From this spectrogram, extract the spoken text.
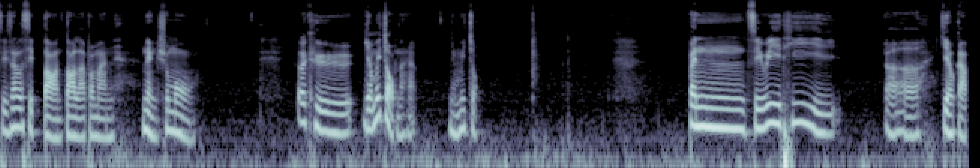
ซีซั่นละสิบตอนตอนละประมาณ 1 ชั่วโมง ก็คือยังไม่จบนะครับยังไม่จบ เป็นซีรีส์ที่เออเกี่ยวกับ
